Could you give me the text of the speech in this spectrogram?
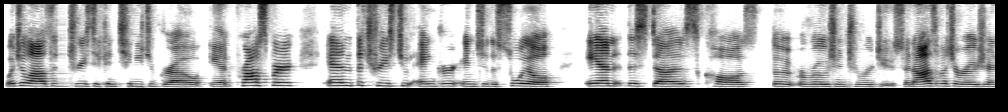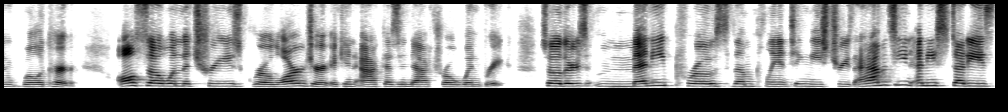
which allows the trees to continue to grow and prosper, and the trees to anchor into the soil. And this does cause the erosion to reduce. So, not as much erosion will occur. Also, when the trees grow larger, it can act as a natural windbreak. So there's many pros to them planting these trees. I haven't seen any studies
